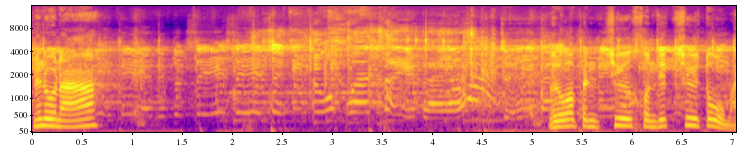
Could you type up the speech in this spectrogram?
ไม่รู้นะไม่รู้ว่าเป็นชื่อคนที่ชื่อตู่ไหม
